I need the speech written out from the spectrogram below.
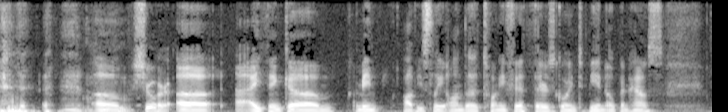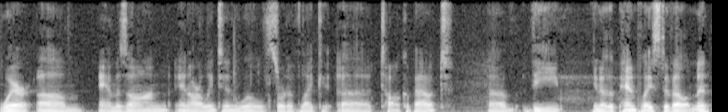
um, sure. Uh, I think, um, I mean, obviously on the 25th, there's going to be an open house where um, Amazon in Arlington will sort of like uh, talk about uh, the, you know, the Penn Place development.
